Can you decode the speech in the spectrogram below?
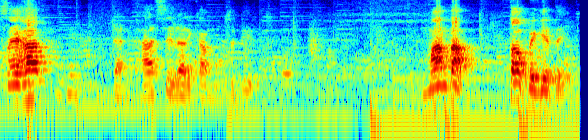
sehat, dan hasil dari kampung sendiri. Mantap, top BGT.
